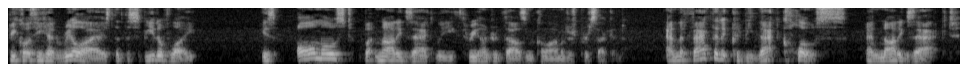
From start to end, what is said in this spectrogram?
because he had realized that the speed of light is almost but not exactly 300,000 kilometers per second. And the fact that it could be that close and not exact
